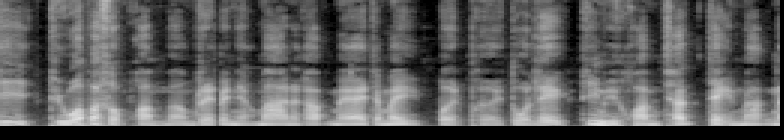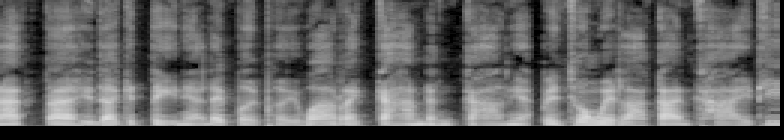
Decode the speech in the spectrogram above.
ที่ถือว่าประสบความสำเร็จเป็นอย่างมากนะครับ แม้จะไม่เปิดเผยตัวเลขที่มีความชัดเจนมากนัก แต่ฮิดากิติเนี่ยได้เปิดเผยว่ารายการดังกล่าวเนี่ยเป็นช่วงเวลาการขายที่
